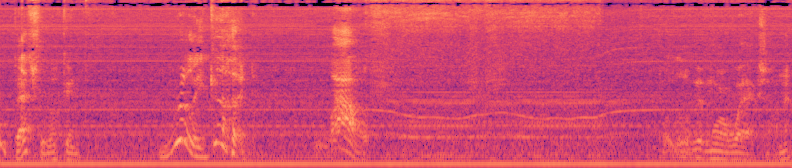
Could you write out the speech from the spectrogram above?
Oh, that's looking really good. Wow. Put a little bit more wax on it.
